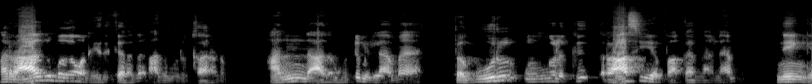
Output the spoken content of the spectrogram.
ராகு பகவான் இருக்கிறது அது ஒரு காரணம். அந்த அது மட்டும் இல்லாம இப்ப குரு உங்களுக்கு ராசியை பார்க்கறதுனால நீங்க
